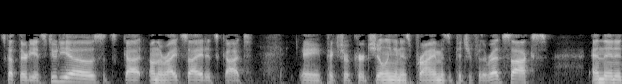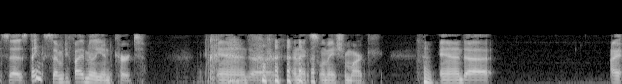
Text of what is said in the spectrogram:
It's got 38 studios. It's got on the right side, it's got a picture of Curt Schilling in his prime as a pitcher for the Red Sox, and then it says "Thanks 75 million, Kurt," and uh, an exclamation mark. And uh, I,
